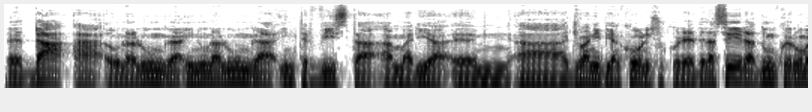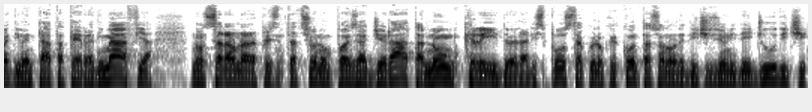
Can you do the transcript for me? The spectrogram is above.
eh, dà una lunga, in una lunga intervista a, Maria, ehm, a Giovanni Bianconi su Corriere della Sera. Dunque Roma è diventata terra di mafia, non sarà una rappresentazione un po' esagerata, non credo è la risposta risposta, quello che conta sono le decisioni dei giudici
